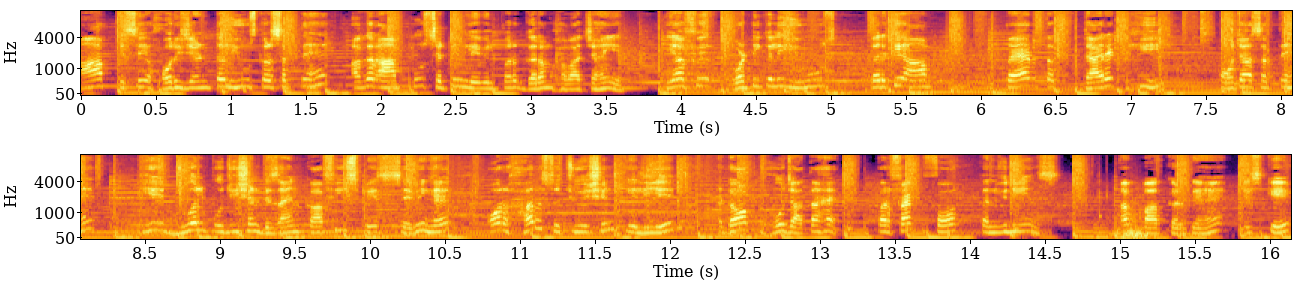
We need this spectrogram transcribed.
आप इसे हॉरिजेंटल यूज़ कर सकते हैं, अगर आपको सेटिंग लेवल पर गर्म हवा चाहिए, या फिर वर्टिकली यूज़ करके आप पैर तक डायरेक्ट ही पहुँचा सकते हैं। ये डुअल पोजीशन डिज़ाइन काफ़ी स्पेस सेविंग है और हर सिचुएशन के लिए अडॉप्ट हो जाता है। परफेक्ट फॉर कन्वीनियंस अब बात करते हैं इसके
